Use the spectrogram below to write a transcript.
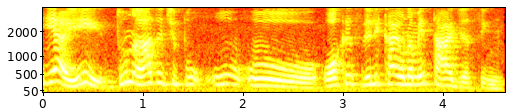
E aí, do nada, tipo, o, o, o alcance dele caiu na metade, assim.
